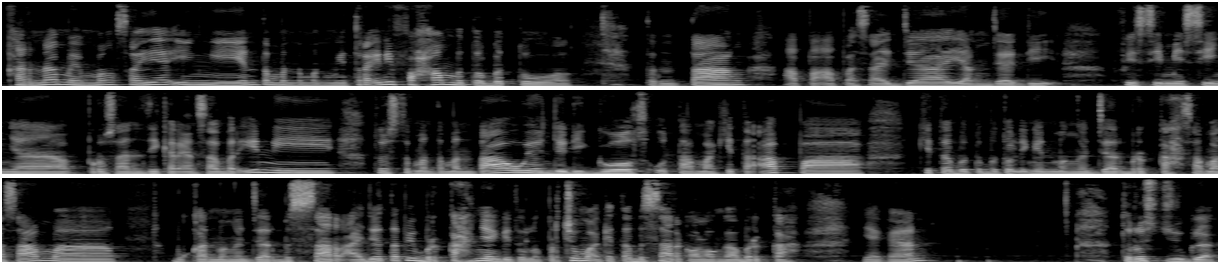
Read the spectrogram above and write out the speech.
Karena memang saya ingin teman-teman mitra ini paham betul-betul tentang apa-apa saja yang jadi visi misinya perusahaan Zikar and Sabar ini, terus teman-teman tahu yang jadi goals utama kita apa, kita betul-betul ingin mengejar berkah sama-sama, bukan mengejar besar aja tapi berkahnya gitu loh. Percuma kita besar kalau nggak berkah, ya kan? Terus juga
